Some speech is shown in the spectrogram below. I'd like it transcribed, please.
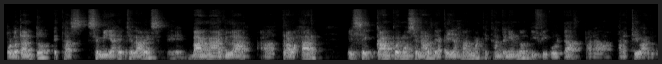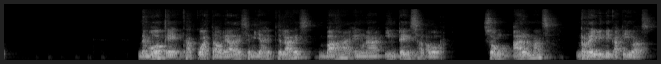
Por lo tanto, estas semillas estelares eh, van a ayudar a trabajar ese campo emocional de aquellas almas que están teniendo dificultad para, para activarlo. De modo que esta cuarta oleada de semillas estelares baja en una intensa labor. Son almas reivindicativas,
